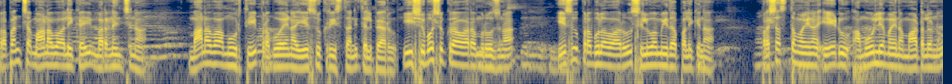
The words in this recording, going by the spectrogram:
ప్రపంచ మానవాళికై మరణించిన మానవామూర్తి ప్రభు అయిన యేసుక్రీస్తు అని తెలిపారు. ఈ శుభ శుక్రవారం రోజున యేసు ప్రభుల వారు శిలువ మీద పలికిన ప్రశస్తమైన ఏడు అమూల్యమైన మాటలను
